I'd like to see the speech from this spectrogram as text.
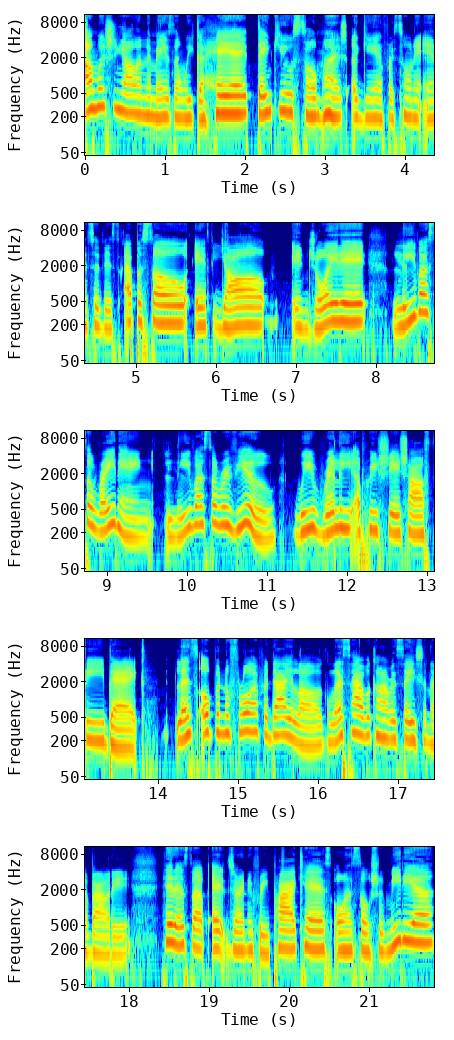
I'm wishing y'all an amazing week ahead. Thank you so much again for tuning into this episode. If y'all enjoyed it, leave us a rating, leave us a review. We really appreciate y'all feedback let's open the floor for dialogue. Let's have a conversation about it. Hit us up at Journey Free Podcast on social media,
